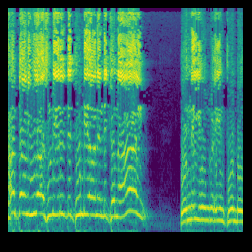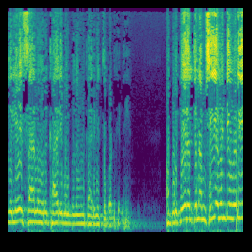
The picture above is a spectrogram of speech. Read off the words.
சாத்தான் யூதாசுடைய இதயத்தை தூண்டினான் என்று சொன்னால் என்னையும் உங்களையும் தூண்டுவது லேசான ஒரு காரியம் என்பதை உங்களுக்கு அறிவித்துக் கொடுக்கின்றேன். அப்படி நேரத்தில் நாம் செய்ய வேண்டிய ஒரே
